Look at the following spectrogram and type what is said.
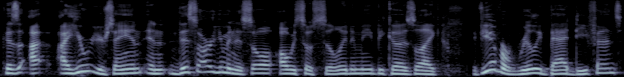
Because I, I hear what you're saying, and this argument is so always so silly to me because like if you have a really bad defense,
